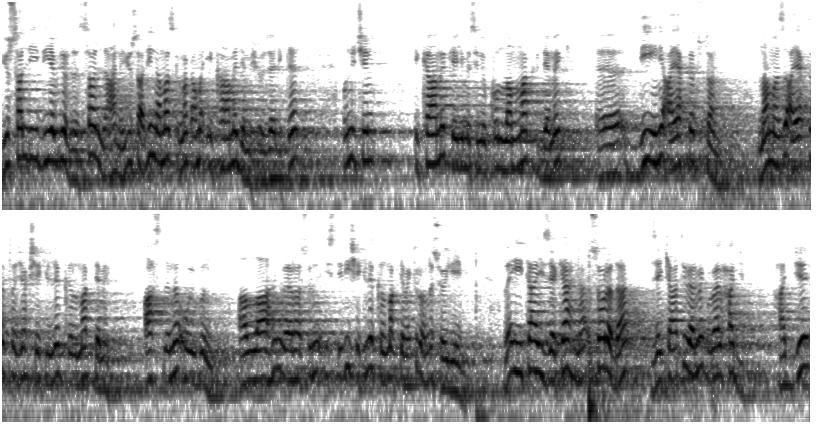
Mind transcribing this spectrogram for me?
Yusalli diyebilirdi. Salla hani yusalli namaz kılmak ama ikame demiş özellikle. Onun için ikame kelimesini kullanmak demek e, dini ayakta tutan, namazı ayakta tutacak şekilde kılmak demek. Aslına uygun, Allah'ın ve Resulünün istediği şekilde kılmak demektir. Onu da söyleyeyim. Ve ita zekah sonra da zekatı vermek vel hac. Haccı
